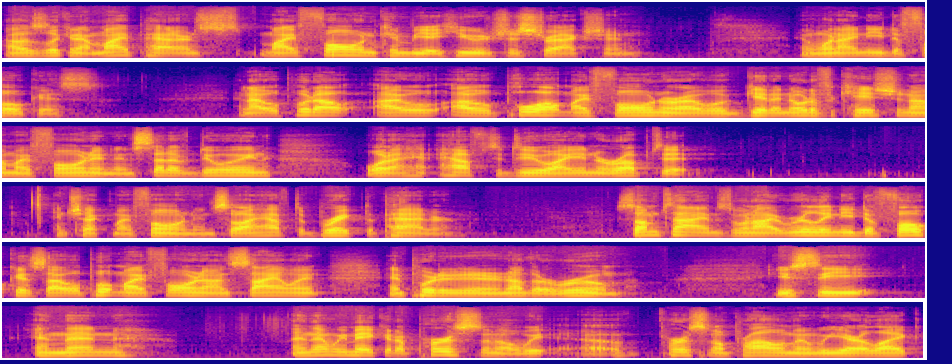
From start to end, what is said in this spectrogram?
I was looking at my patterns. My phone can be a huge distraction, and when I need to focus, and I will put out, I will, I will pull out my phone, or I will get a notification on my phone, and instead of doing what I have to do, I interrupt it and check my phone, and so I have to break the pattern. Sometimes when I really need to focus, I will put my phone on silent and put it in another room. You see, and then and then we make it a personal we, a personal problem and we are like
